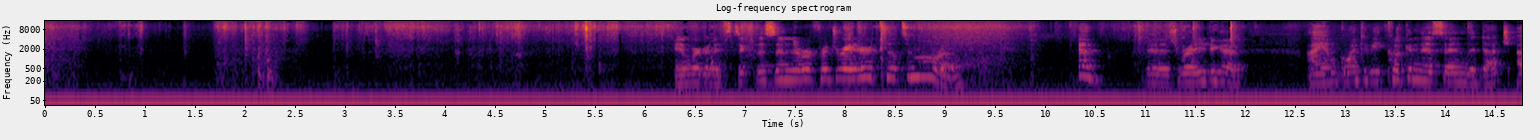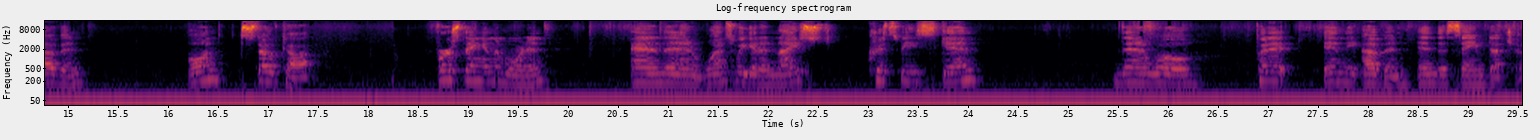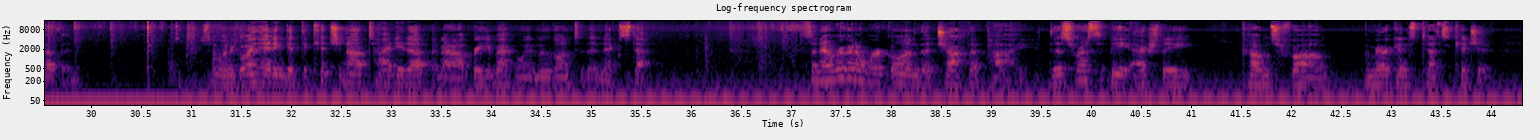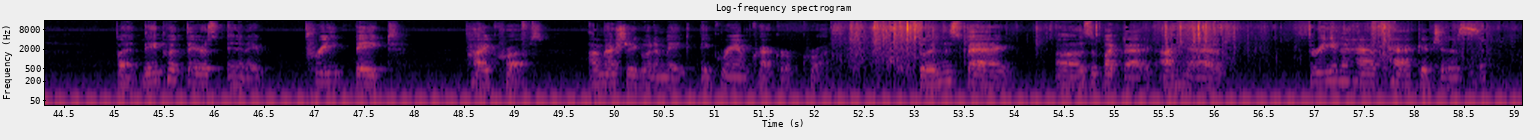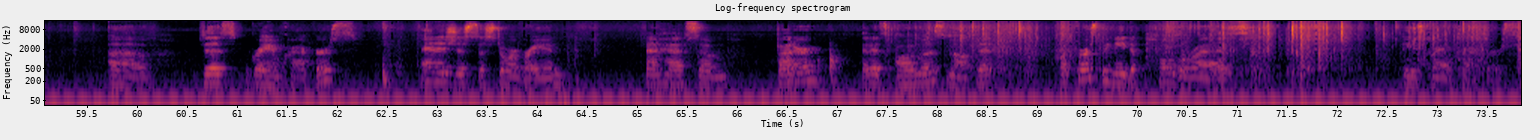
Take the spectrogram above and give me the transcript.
And we're going to stick this in the refrigerator till tomorrow. Yeah, that is ready to go. I am going to be cooking this in the Dutch oven on stovetop first thing in the morning. And then once we get a nice crispy skin, then we'll put it in the oven in the same Dutch oven. So I'm going to go ahead and get the kitchen all tidied up and I'll bring you back when we move on to the next step. So now we're going to work on the chocolate pie. This recipe actually comes from American's Test Kitchen, but they put theirs in a pre-baked pie crust. I'm actually going to make a graham cracker crust. So in this bag, uh, Ziploc bag, I have three and a half packages of this graham crackers and it's just a store brand. I have some butter that is almost melted. But first we need to pulverize these graham crackers.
